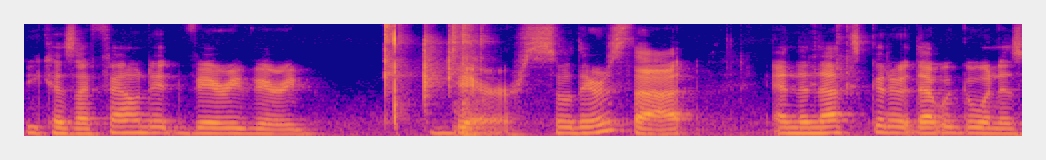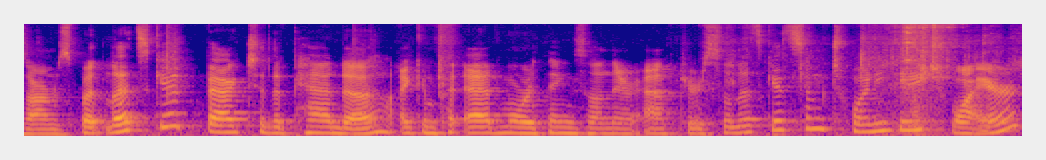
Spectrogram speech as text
because I found it very, very bare. So there's that. And then that's gonna that would go in his arms. But let's get back to the panda. I can put add more things on there after. So let's get some 20 gauge wire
